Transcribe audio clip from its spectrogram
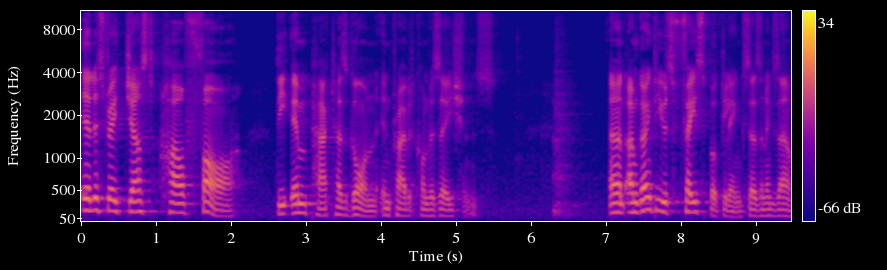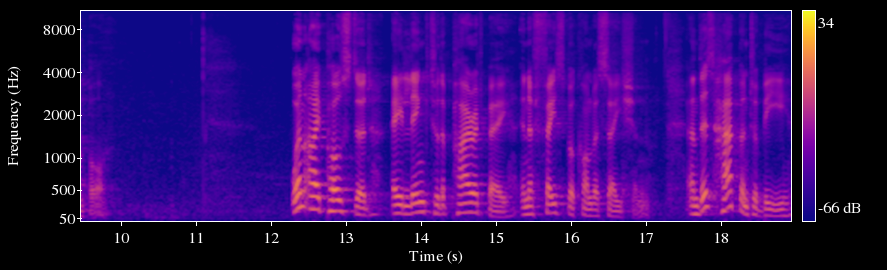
illustrate just how far the impact has gone in private conversations. And I'm going to use Facebook links as an example. When I posted a link to the Pirate Bay in a Facebook conversation, and this happened to be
